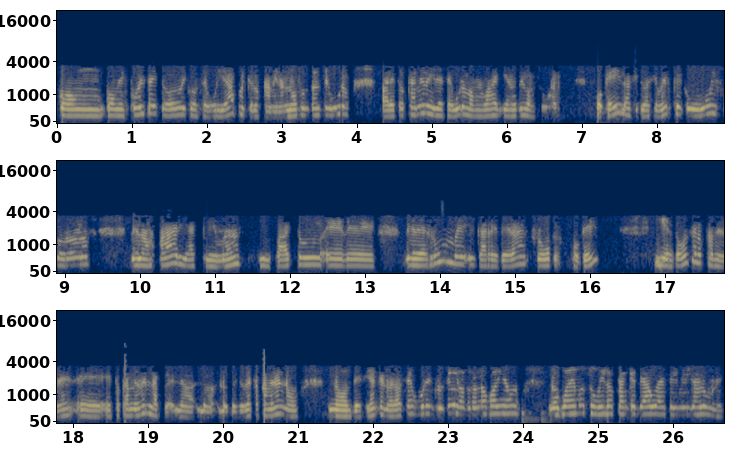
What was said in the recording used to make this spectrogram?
Con, con escolta y todo y con seguridad porque los camiones no son tan seguros para estos camiones y de seguro van a bajar llenos de basura, ¿ok? La situación es que Cubuy fue uno de, los, de las áreas que más impacto eh, de, de derrumbe y carreteras rotas, ¿ok? Y entonces los camiones eh, estos camiones la, la, la, los dueños de estos camiones no nos decían que no era seguro inclusive nosotros no podíamos no podemos subir los tanques de agua de seis mil galones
